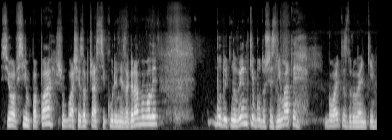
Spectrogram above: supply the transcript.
Все, всім папа, щоб ваші запчасті кури не заграбували. Будуть новинки, буду ще знімати. Бувайте здоровенькі.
